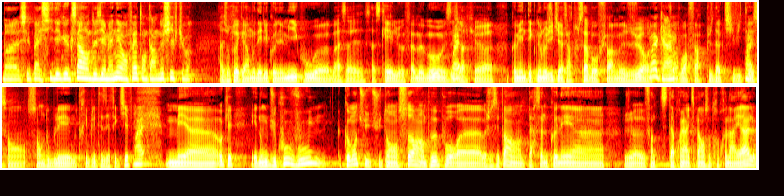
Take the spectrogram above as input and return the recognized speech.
bah, c'est pas si dégueu que ça en deuxième année, en fait, en termes de chiffre, tu vois. Ah, surtout avec un modèle économique où euh, bah, ça, ça, scale, le fameux mot. C'est-à-dire que comme il y a une technologie qui va faire tout ça, bah, au fur et à mesure, tu vas pouvoir faire plus d'activités sans, sans, doubler ou tripler tes effectifs. Mais euh, ok. Et donc du coup, vous, comment tu t'en sors un peu pour, euh, je sais pas, personne connaît Enfin, c'est ta première expérience entrepreneuriale.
